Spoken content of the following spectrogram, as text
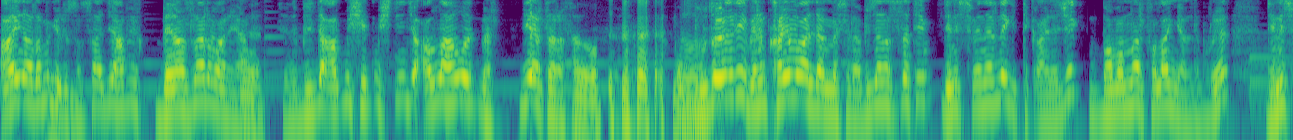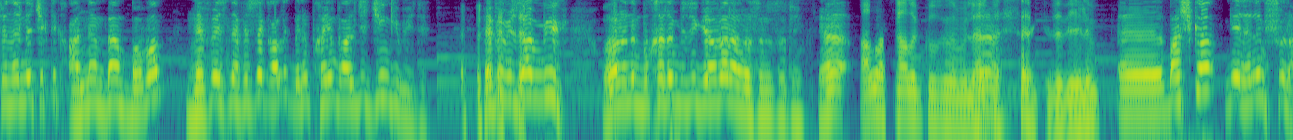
Aynı adamı görüyorsun. Sadece hafif beyazlar var yani. Evet. Şimdi bizde 60-70 deyince Allahu Ekber. Diğer tarafı. Doğru. Burada öyle değil. Benim kayınvalidem mesela. Biz nasıl satayım Deniz Feneri'ne gittik ailecek. Babamlar falan geldi buraya. Deniz Feneri'ne çıktık. Annem, ben, babam nefes nefese kaldık. Benim kayınvalide cin gibiydi. Hepimizden büyük. Ulan dedim bu kadın bizi gömer anasını satayım. Ya Allah sağlık uzun ömürler Evet. versin herkese diyelim. Ee, başka gelelim şuna.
